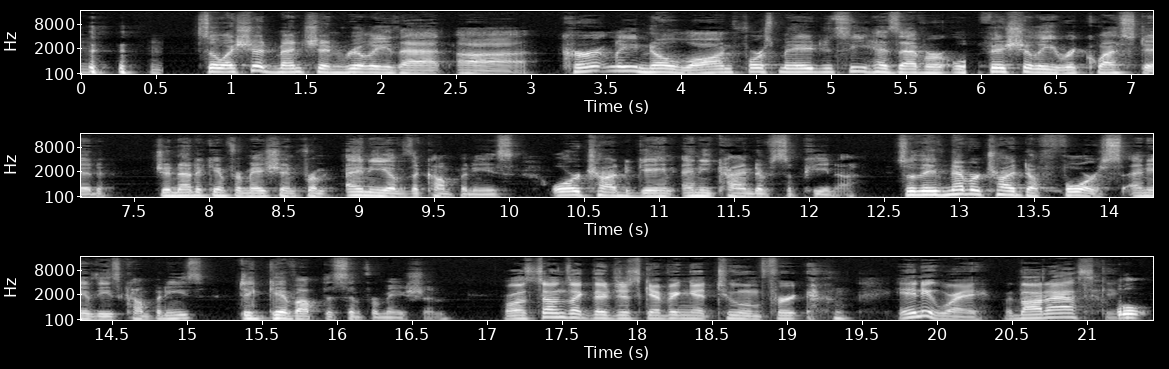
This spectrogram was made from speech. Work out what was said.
so I should mention really that uh, currently no law enforcement agency has ever officially requested genetic information from any of the companies or tried to gain any kind of subpoena. So they've never tried to force any of these companies to give up this information. Well, it sounds like they're just giving it to him for anyway, without asking. Well,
